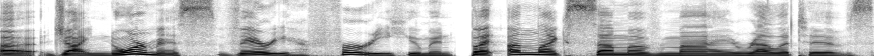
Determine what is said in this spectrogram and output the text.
A ginormous, very furry human. But unlike some of my relatives,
